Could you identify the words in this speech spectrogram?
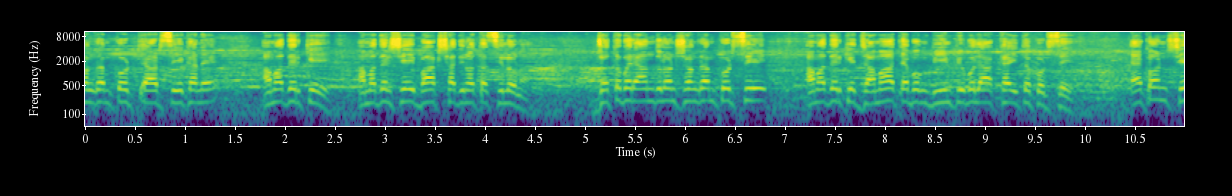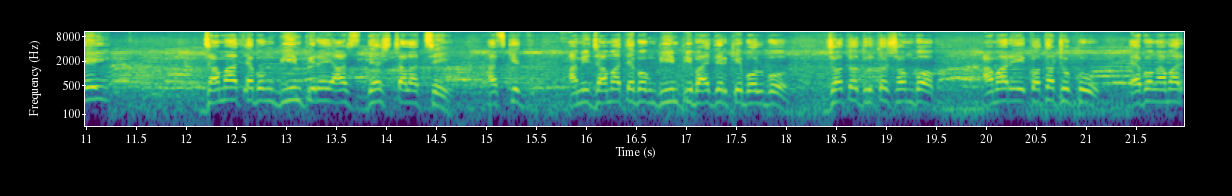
সংগ্রাম করতে আসছি এখানে, আমাদেরকে, আমাদের সেই বাক স্বাধীনতা ছিল না। যতবারই আন্দোলন সংগ্রাম করছি, আমাদেরকে জামাত এবং বিএনপি বলে আখ্যায়িত করছে। এখন সেই জামাত এবং বিএনপিরাই আজ দেশ চালাচ্ছে। আজকে আমি জামাত এবং বিএনপি ভাইদেরকে বলব, যত দ্রুত সম্ভব আমার এই কথাটুকু এবং আমার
